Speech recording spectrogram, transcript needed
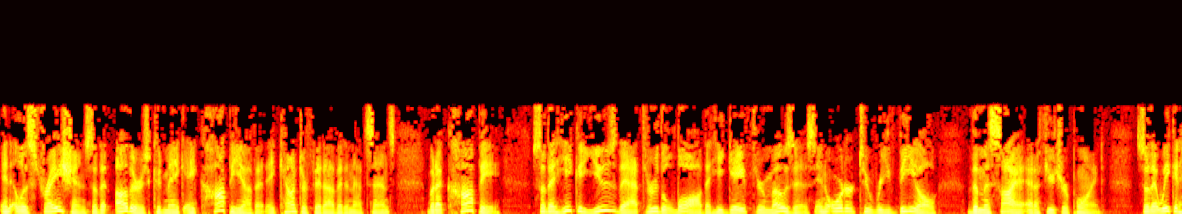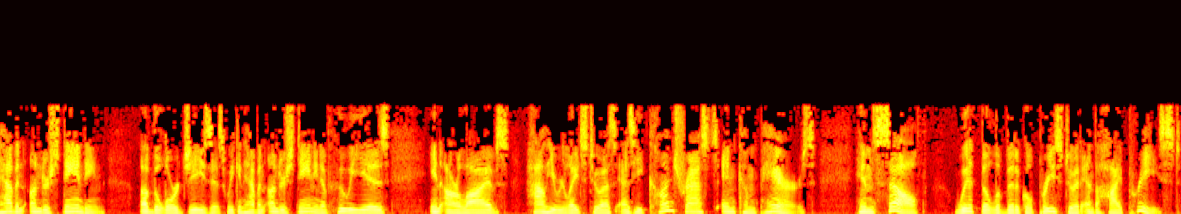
an illustration so that others could make a copy of it, a counterfeit of it in that sense, but a copy so that he could use that through the law that he gave through Moses in order to reveal the Messiah at a future point. So that we could have an understanding of the Lord Jesus. We can have an understanding of who he is in our lives, how he relates to us as he contrasts and compares himself with the Levitical priesthood and the high priest.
